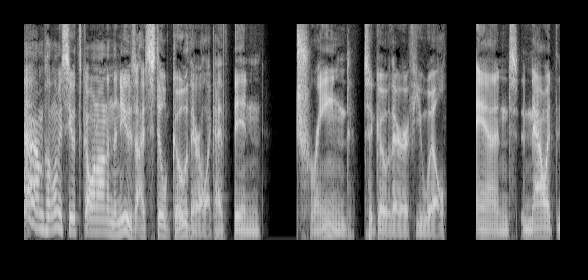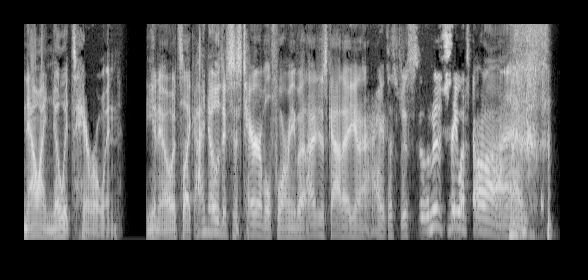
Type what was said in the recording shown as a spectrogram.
um, let me see what's going on in the news. I still go there. Like I've been trained to go there, if you will. And now it now I know it's heroin. You know, it's like I know this is terrible for me, but I just gotta, you know, I just just me see what's going on.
